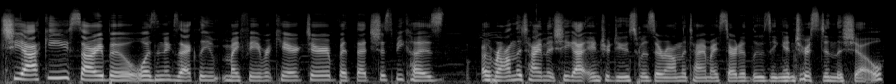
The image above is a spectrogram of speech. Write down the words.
Chiaki, sorry, boo, wasn't exactly my favorite character, but that's just because around the time that she got introduced was around the time I started losing interest in the show.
